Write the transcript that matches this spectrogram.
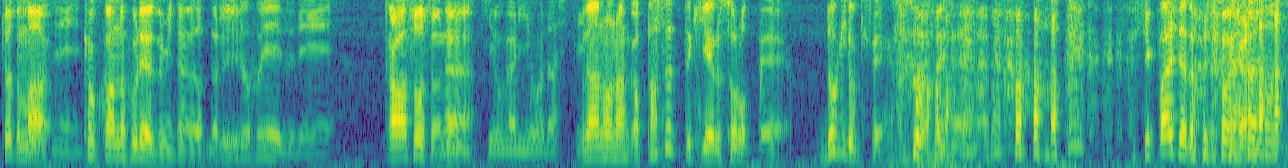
ちょっとまあ、ね。曲間のフレーズみたいなのだったり。リードフレーズで。ああそうっすよね、広がりを出して。あのなんかパスって消えるソロってドキドキせえへん。失敗したらどうしようもな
